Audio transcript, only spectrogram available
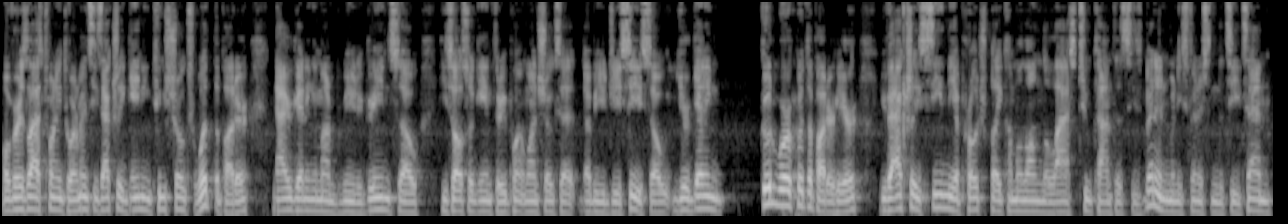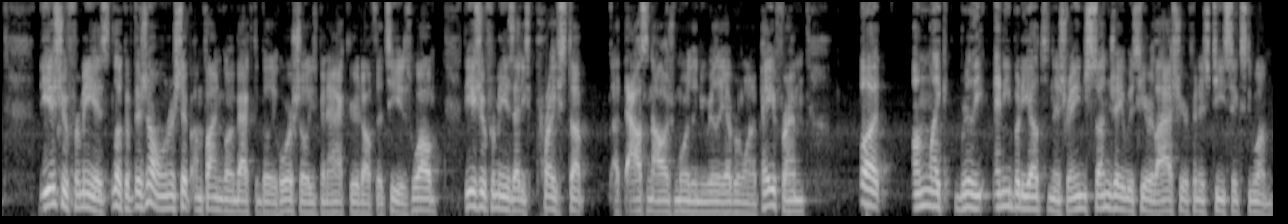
Over his last 20 tournaments, he's actually gaining two strokes with the putter. Now you're getting him on Bermuda Green, so he's also gained 3.1 strokes at WGC. So you're getting good work with the putter here. You've actually seen the approach play come along the last two contests he's been in when he's finished in the T10. The issue for me is, look, if there's no ownership, I'm fine going back to Billy Horschel. He's been accurate off the tee as well. The issue for me is that he's priced up $1,000 more than you really ever want to pay for him. But unlike really anybody else in this range, Sungjae was here last year, finished T61.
